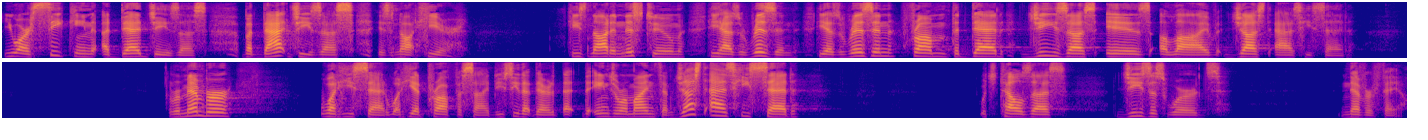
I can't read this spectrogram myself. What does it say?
You are seeking a dead Jesus. But that Jesus is not here. He's not in this tomb. He has risen. He has risen from the dead. Jesus is alive, just as he said. Remember what he said, what he had prophesied. Do you see that there? That the angel reminds them, just as he said, which tells us Jesus' words never fail.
